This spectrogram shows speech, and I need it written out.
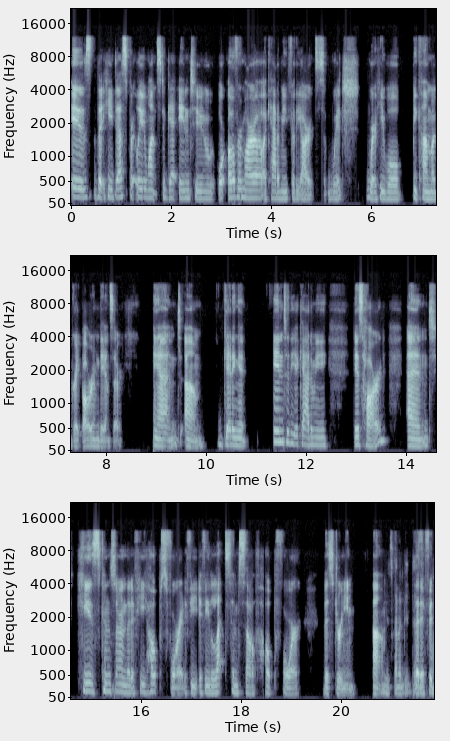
is that he desperately wants to get into or Overmorrow Academy for the Arts which where he will become a great ballroom dancer. And um getting it into the academy is hard and he's concerned that if he hopes for it if he if he lets himself hope for this dream um He's gonna be that if it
